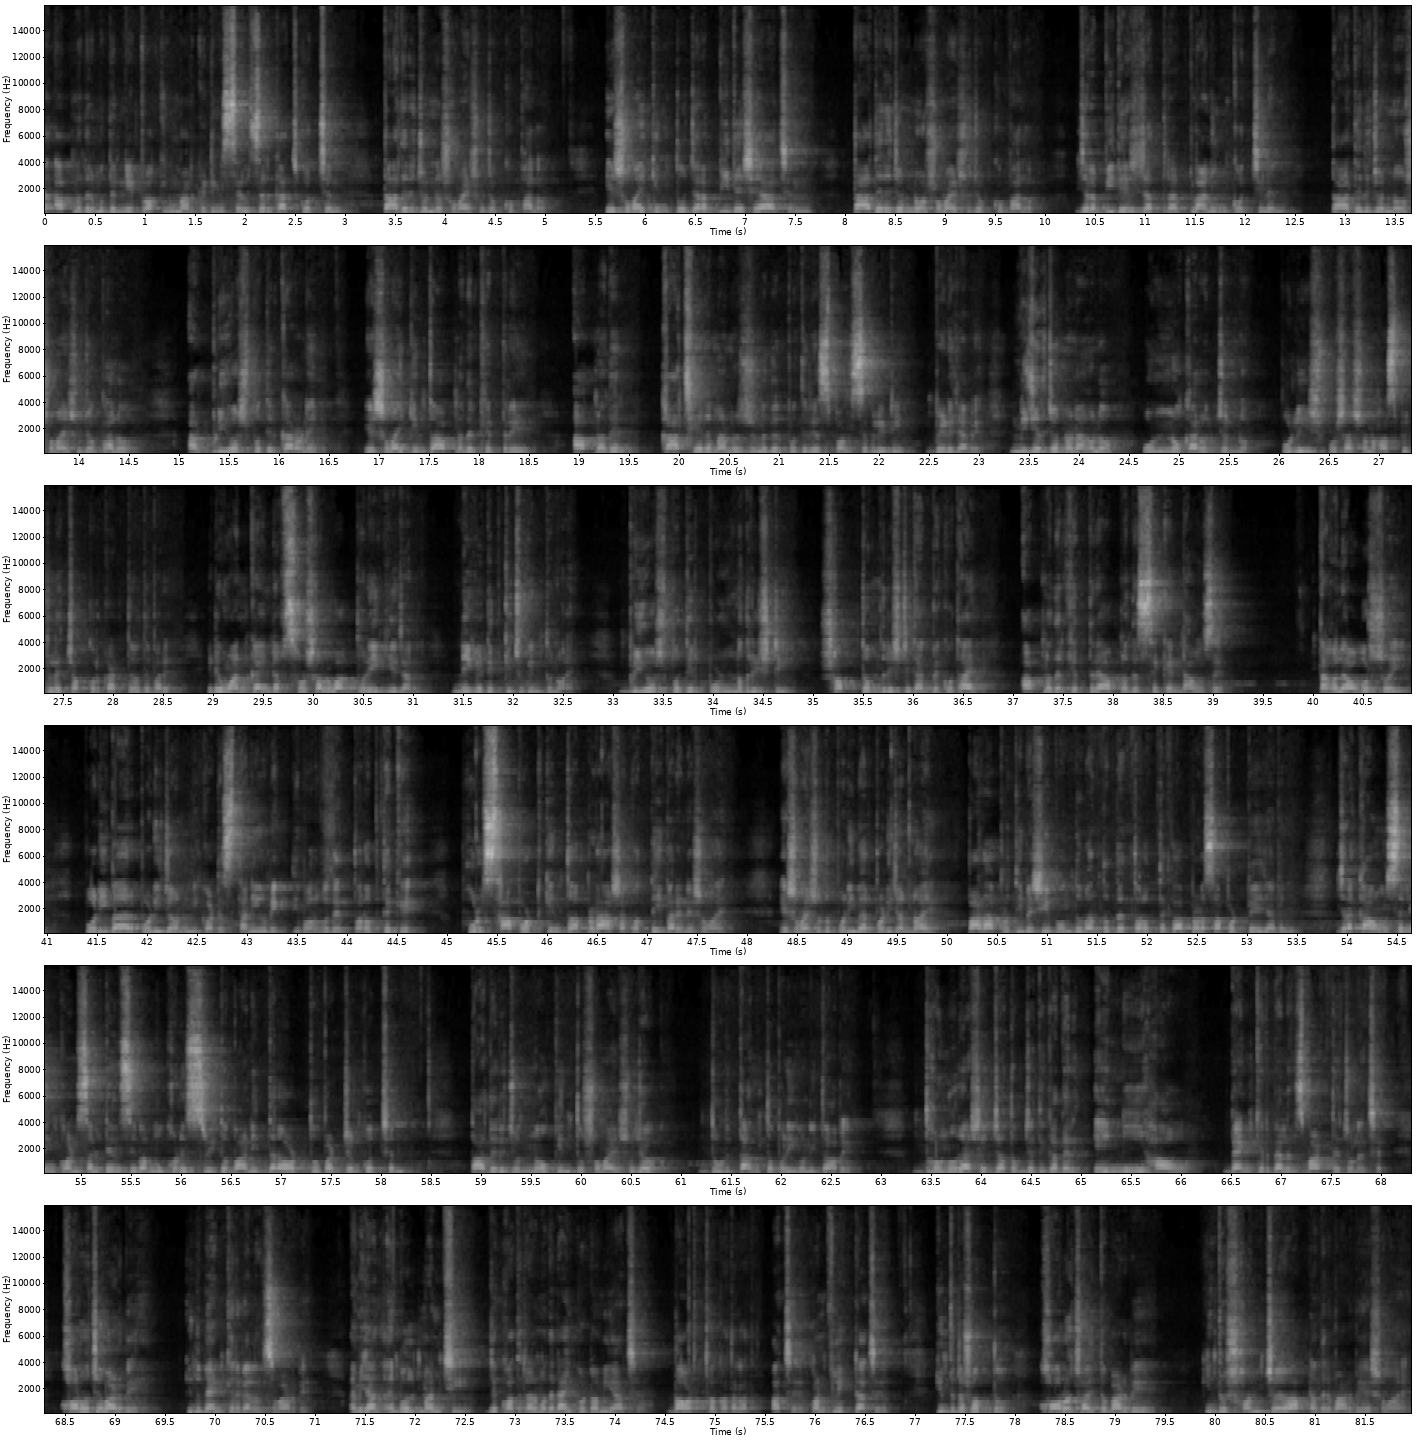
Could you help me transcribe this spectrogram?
আপনাদের মধ্যে নেটওয়ার্কিং মার্কেটিং সেলসের কাজ করছেন, তাদের জন্য সময় সুযোগ খুব ভালো। এ সময় কিন্তু যারা বিদেশে আছেন, তাদের জন্য সময় সুযোগ খুব ভালো। যারা বিদেশ যাত্রার প্ল্যানিং করছিলেন, তাদের জন্যও সময় সুযোগ ভালো। আর বৃহস্পতির কারণে এ সময় কিন্তু আপনাদের ক্ষেত্রে আপনাদের কাছের মানুষজনদের প্রতি রেসপন্সিবিলিটি বেড়ে যাবে। নিজের জন্য না হলেও অন্য কারোর জন্য। পুলিশ, প্রশাসন হসপিটালের চক্কর কাটতে হতে পারে। এটি one kind of social work ধরে এগিয়ে যান। নেগেটিভ কিছু কিন্তু নয়। বৃহস্পতির পূর্ণ দৃষ্টি, সপ্তম দৃষ্টি থাকবে কোথায়? আপনাদের ক্ষেত্রে, আপনাদের সেকেন্ড হাউসে তাহলে অবশ্যই পরিবার, পরিজন, নিকটে স্থানীয় ব্যক্তিবর্গদের তরফ থেকে ফুল সাপোর্ট কিন্তু আপনারা আশা করতেই পারেন এ সময়। এ সময় শুধু পরিবার, পরিজন নয়, পাড়া, প্রতিবেশী, বন্ধুবান্ধবদের তরফ থেকেও আপনারা সাপোর্ট পেয়ে যাবেন। যারা কাউন্সেলিং কনসালটেন্সি বা মুখনিসৃত বাণীর দ্বারা অর্থ উপার্জন করছেন তাদের কিন্তু সময় সুযোগ দুর্দান্ত পরিগণিত হবে। ধনুরাশির জাতক জাতিকাদের এনি হাও ব্যাংকের ব্যালেন্স বাড়তে চলেছে। খরচও বাড়বে, কিন্তু ব্যাংকের ব্যালেন্সও বাড়বে। আমি জান, বল, মানছি যে কথাটার মধ্যে ডাইকোটমি আছে দ্বর্থকতা আছে কনফ্লিক্ট আছে, কিন্তু এটা সত্য। খরচ হয়তো বাড়বে, কিন্তু সঞ্চয়ও আপনাদের বাড়বে এ সময়।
